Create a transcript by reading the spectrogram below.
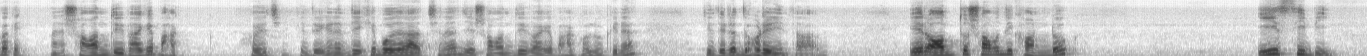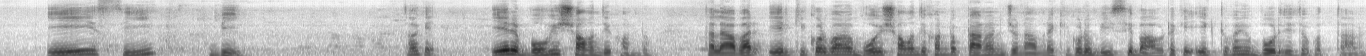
ওকে মানে সমান দুই ভাগে ভাগ হয়েছে। কিন্তু এখানে দেখে বোঝা যাচ্ছে না যে সমান দুই ভাগে ভাগ হলো কিনা। কিন্তু এটা ধরে নিতে হবে। এর অন্তঃসমাধি খণ্ডক এসিবি এসিবি ওকে এর বহির সমাধি খণ্ড। তাহলে আবার এর কি করব? আমরা বহির সমাধি খণ্ডক টানার জন্য আমরা কি করব? বিসি বাহুটাকে একটুখানি বর্ধিত করতে হবে।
